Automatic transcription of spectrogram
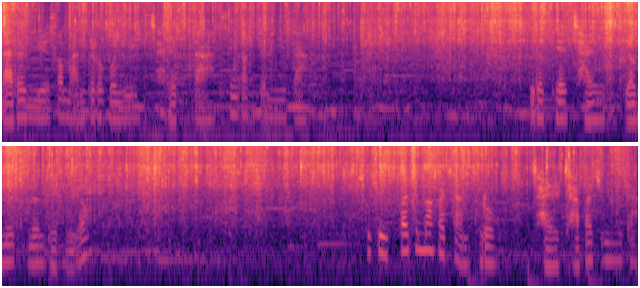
나를 위해서 만들어 보니 잘했다 생각됩니다. 이렇게 잘 여며주면 되고요. 속이 빠져나가지 않도록 잘 잡아줍니다.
